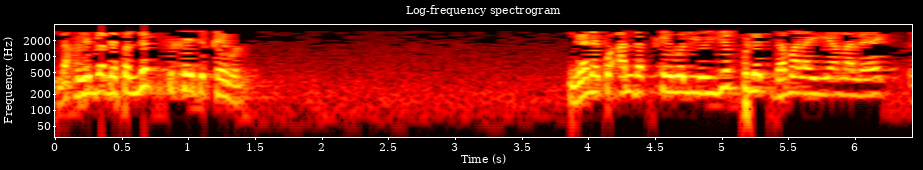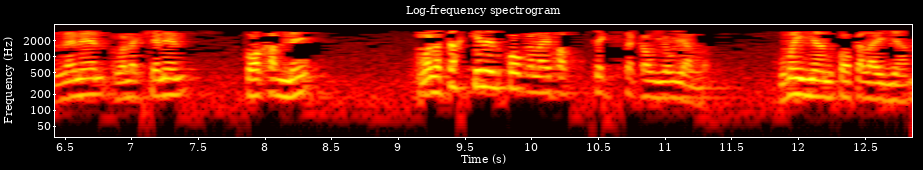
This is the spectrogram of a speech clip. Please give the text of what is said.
ndax li la defal lépp ci xeeti xéewal nga ne ko ànd ak xéewal yooyu yëpp nag dama lay yamaleeg leneen wala keneen koo xam ne wala sax keneen kooka lay fab teg sa kaw yow yàlla bu may ñaan kooka lay ñaan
